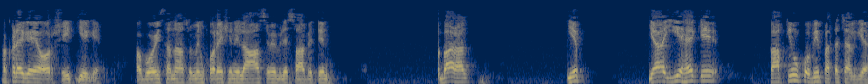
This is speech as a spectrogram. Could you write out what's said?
پکڑے گئے اور شہید کیے گئے۔ ابو ثنا سمن قریش عاصم ابن ثابت۔ بہرحال، یہ، یا یہ ہے کہ باقیوں کو بھی پتہ چل گیا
